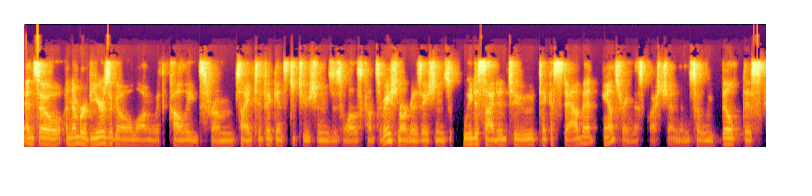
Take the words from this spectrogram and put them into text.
And so a number of years ago, along with colleagues from scientific institutions as well as conservation organizations, we decided to take a stab at answering this question. And so we built this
